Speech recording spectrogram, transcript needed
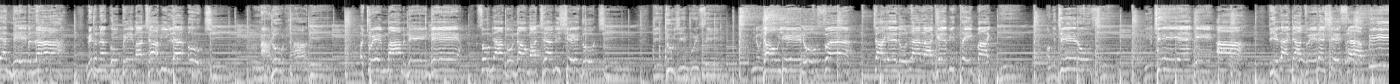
ရဲ့နေပလားမင်းတနာကိုဘေးမှာချပြီးလက်အုပ်ချီငါတို့လာပြီအတွေ့မှမနေနဲ့အစိုးများကိုနောက်မှချမ်းပြီးရှေ့သို့ချီဒီသူရင်တွင်စီညီတော်ရောင်ရင်တို့စွမ်းကြာရဲ့လို့လန်းလာခဲ့ပြီးသိမ့်ပိုက်အောင်မြင်ခြင်းတို့စီညီတို့ချင်းရဲ့အင်အားဒီလိုက်များတွင်နဲ့ရှေ့ဆက်ပြီး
